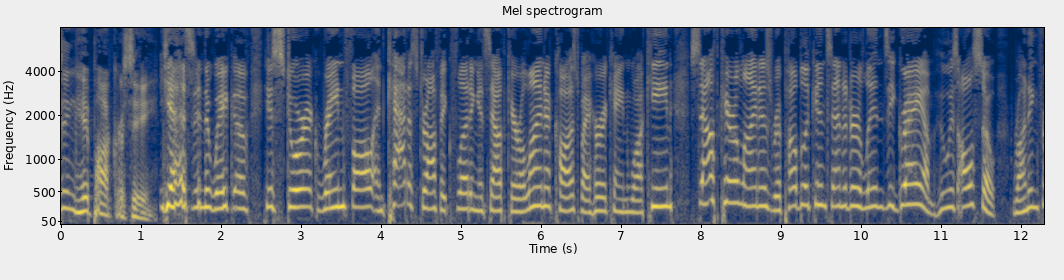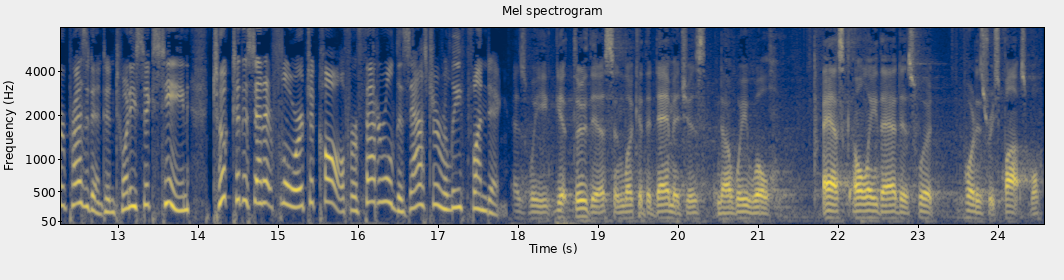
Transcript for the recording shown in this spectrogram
hypocrisy. Yes, in the wake of historic rainfall and catastrophic flooding in South Carolina caused by Hurricane Joaquin, South Carolina's Republican Senator Lindsey Graham, who is also running for president in 2016, took to the Senate floor to call for federal disaster relief funding. As we get through this and look at the damages, you know, we will ask only that is what what is responsible.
